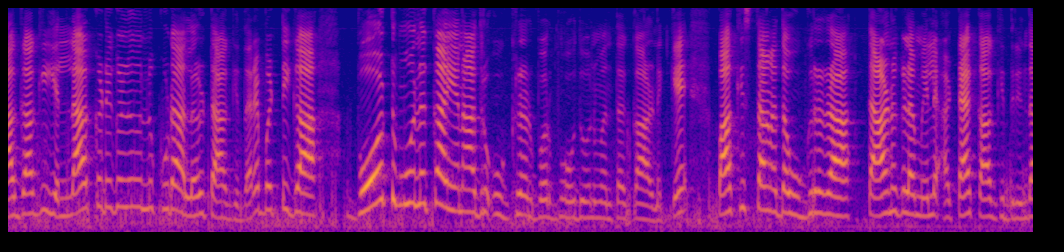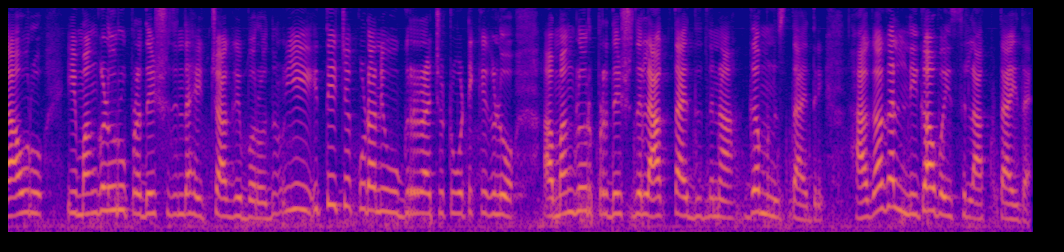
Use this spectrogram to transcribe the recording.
ಹಾಗಾಗಿ ಎಲ್ಲ ಕಡೆಗಳಲ್ಲೂ ಕೂಡ ಅಲರ್ಟ್ ಆಗಿದ್ದಾರೆ. ಬಟ್ ಈಗ ಬೋಟ್ ಮೂಲಕ ಏನಾದರೂ ಉಗ್ರರು ಬರಬಹುದು ಅನ್ನುವಂಥ ಕಾರಣಕ್ಕೆ ಪಾಕಿಸ್ತಾನದ ಉಗ್ರರ ತಾಣಗಳ ಮೇಲೆ ಅಟ್ಯಾಕ್ ಆಗಿದ್ರಿಂದ ಅವರು ಈ ಮಂಗಳೂರು ಪ್ರದೇಶದಿಂದ ಹೆಚ್ಚಾಗಿ ಬರೋದು. ಈ ಇತ್ತೀಚೆಗೆ ಕೂಡ ನೀವು ಉಗ್ರರ ಚಟುವಟಿಕೆಗಳು ಮಂಗಳೂರು ಪ್ರದೇಶದಲ್ಲಿ ಆಗ್ತಾ ಇದ್ದದನ್ನ ಗಮನಿಸ್ತಾ ಇದ್ರಿ. ಹಾಗಾಗಿ ಅಲ್ಲಿ ನಿಗಾ ವಹಿಸಲಾಗ್ತಾ ಇದೆ.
